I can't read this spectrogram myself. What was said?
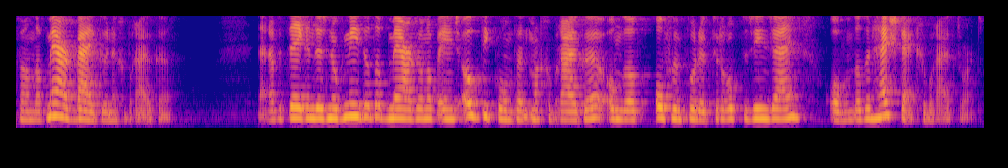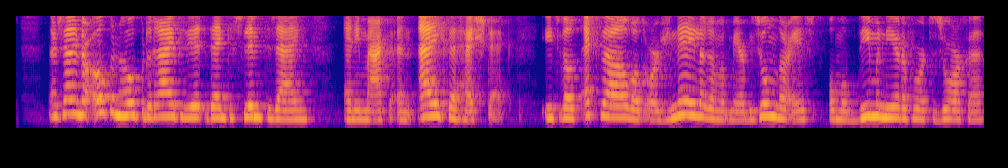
van dat merk bij kunnen gebruiken. Nou, dat betekent dus nog niet dat dat merk dan opeens ook die content mag gebruiken, omdat of hun producten erop te zien zijn, of omdat een hashtag gebruikt wordt. Er zijn er ook een hoop bedrijven die denken slim te zijn en die maken een eigen hashtag. Iets wat echt wel wat origineler en wat meer bijzonder is, om op die manier ervoor te zorgen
